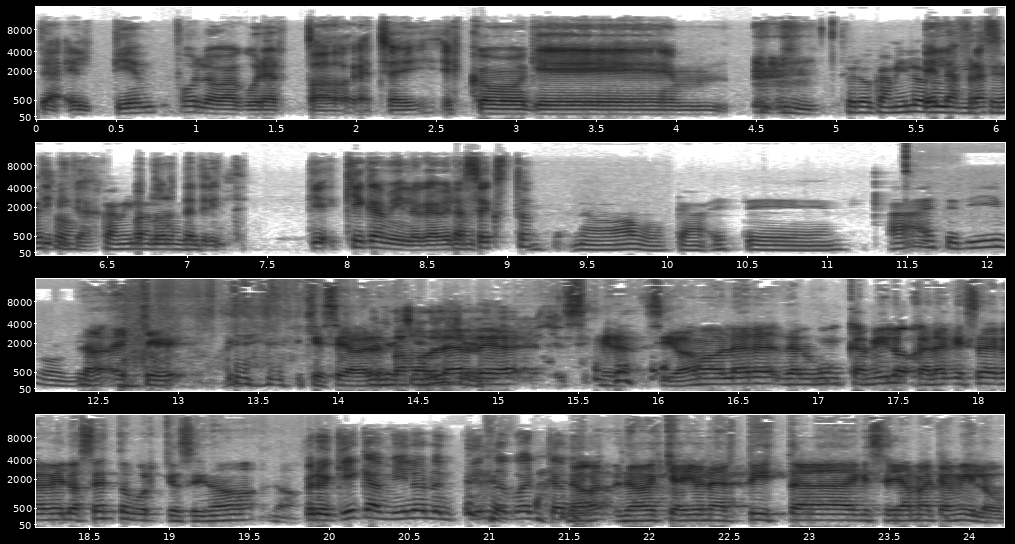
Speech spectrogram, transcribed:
ya, el tiempo lo va a curar todo, ¿cachai? Es como que em, Pero Camilo es no la frase eso, típica Camilo cuando uno no está triste. ¿Qué, qué Camilo? ¿Camilo Cam- Sexto? No, pues, ca- este. Ah, este tipo. No, es que, es que si vamos a hablar de. si- Mira, si vamos a hablar de algún Camilo, ojalá que sea Camilo Sexto, porque si no, no. ¿Pero qué Camilo? No entiendo cuál Camilo. No, no, es que hay un artista que se llama Camilo.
